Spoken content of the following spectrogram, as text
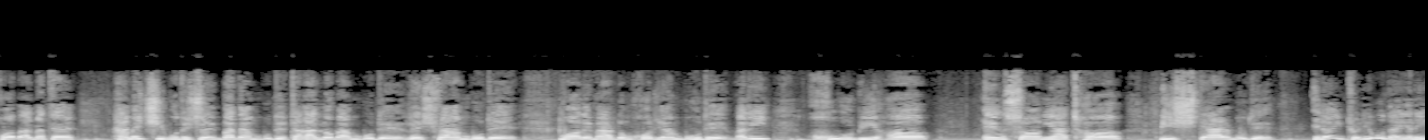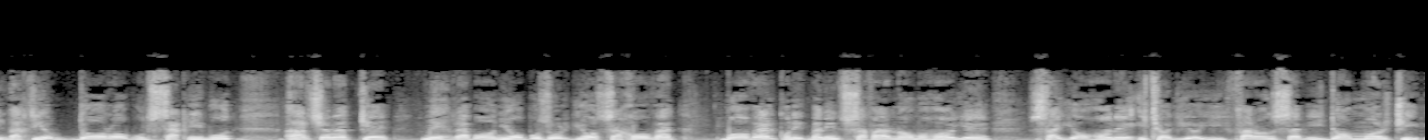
خب البته همه چی بوده چیزای بدم بوده تقلبم بوده رشوه هم بوده مال مردم خوری هم بوده ولی خوبی ها انسانیت ها بیشتر بوده. اینا اینطوری بودن یعنی وقتی دارا بود سقی بود عرض شود که مهربانی و بزرگی و سخاوت باور کنید. من این سفرنامه های سیاهان ایتالیایی فرانسوی دانمارکی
